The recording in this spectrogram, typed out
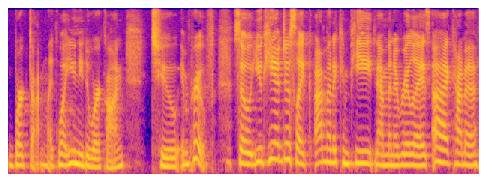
worked on, like what you need to work on to improve. So you can't just like, I'm going to compete and I'm going to realize, oh, I kind of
